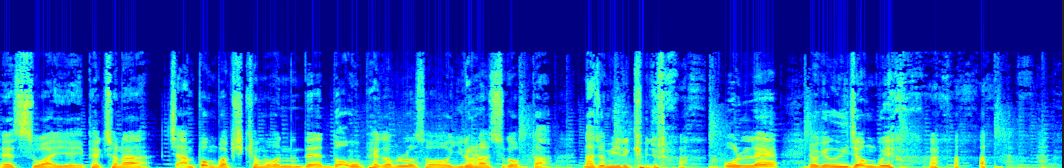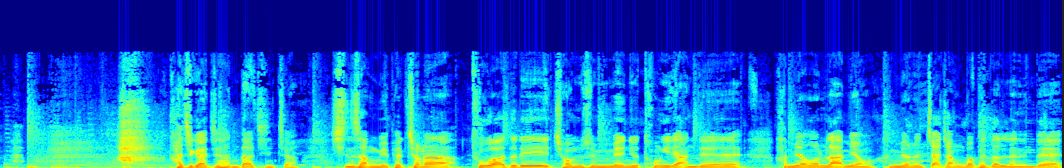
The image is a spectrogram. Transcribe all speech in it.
SYA. 백천아, 짬뽕밥 시켜 먹었는데 너무 배가 불러서 일어날 수가 없다. 나 좀 일으켜 주라. 원래 여기 의정부야. 가지가지 한다 진짜. 신상미 백천아 두 아들이 점심 메뉴 통일이 안 돼. 한 명은 라면 한 명은 짜장밥 해달라는데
